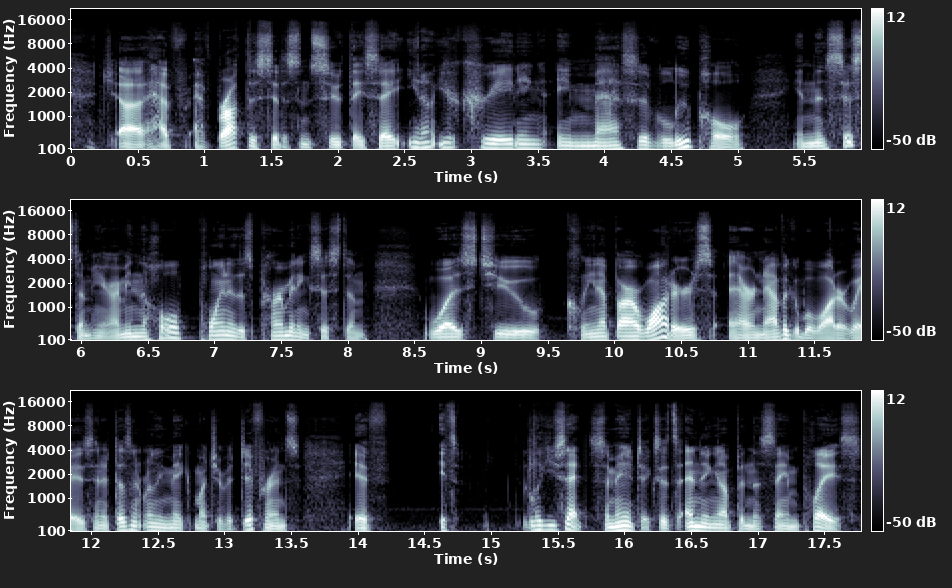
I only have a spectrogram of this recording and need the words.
uh, have have brought this citizen suit, they say, you know, you're creating a massive loophole in this system here. I mean, the whole point of this permitting system was to clean up our waters, our navigable waterways, and it doesn't really make much of a difference if it's like you said, semantics. It's ending up in the same place.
